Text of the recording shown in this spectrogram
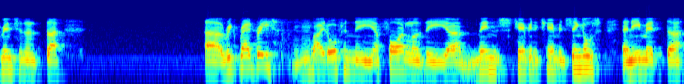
mentioned that uh, uh, Rick Bradbury Mhm. played off in the uh, final of the uh, men's champion and champion singles, and he met, uh,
